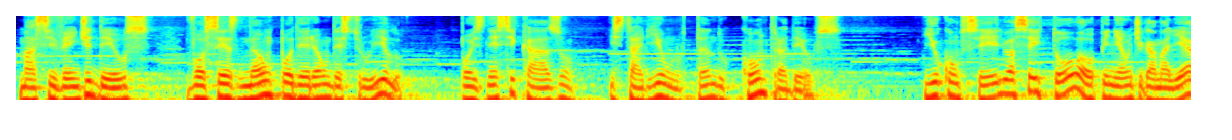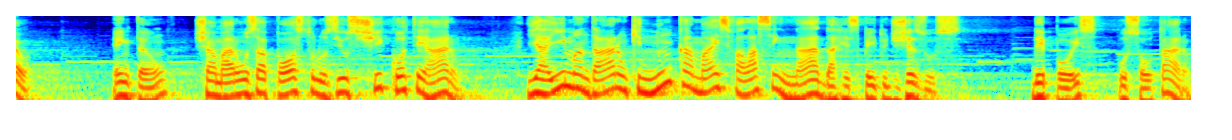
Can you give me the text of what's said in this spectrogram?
Mas se vem de Deus, vocês não poderão destruí-lo, pois nesse caso estariam lutando contra Deus. E o conselho aceitou a opinião de Gamaliel. Então chamaram os apóstolos e os chicotearam. E aí mandaram que nunca mais falassem nada a respeito de Jesus. Depois os soltaram.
